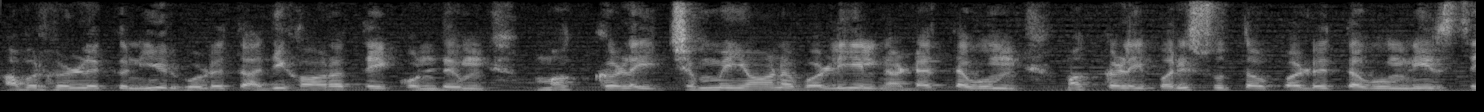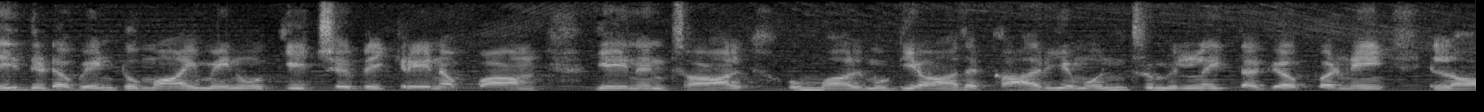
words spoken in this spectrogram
அவர்களுக்கு நீர் கொடுத்த அதிகாரத்தை கொண்டு மக்களை செம்மையான வழியில் நடத்தவும் மக்களை பரிசுத்தப்படுத்தவும் நீர் செய்திட வேண்டுமாய் மே நோக்கி செபிக்கிறேன் அப்பா. ஏனென்றால் உம்மால் முடியாத காரியம் ஒன்றும் இல்லை தகப்பனே. எல்லா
